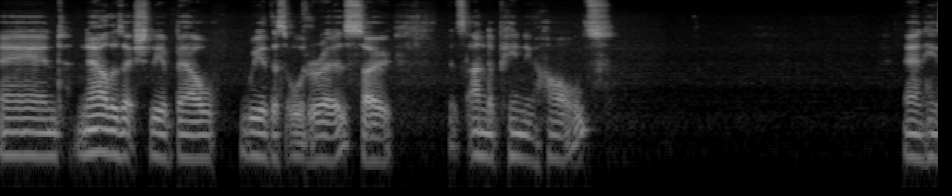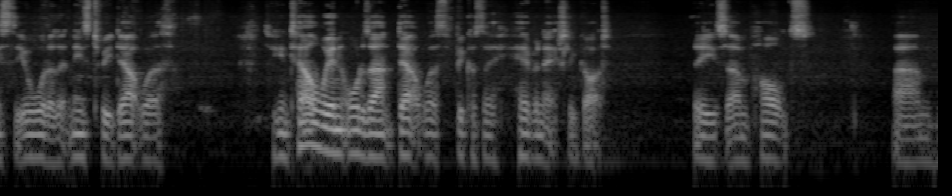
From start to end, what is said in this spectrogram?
And now there's actually a bell where this order is, so it's under pending holds. And here's the order that needs to be dealt with. So you can tell when orders aren't dealt with because they haven't actually got these um, holds um,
